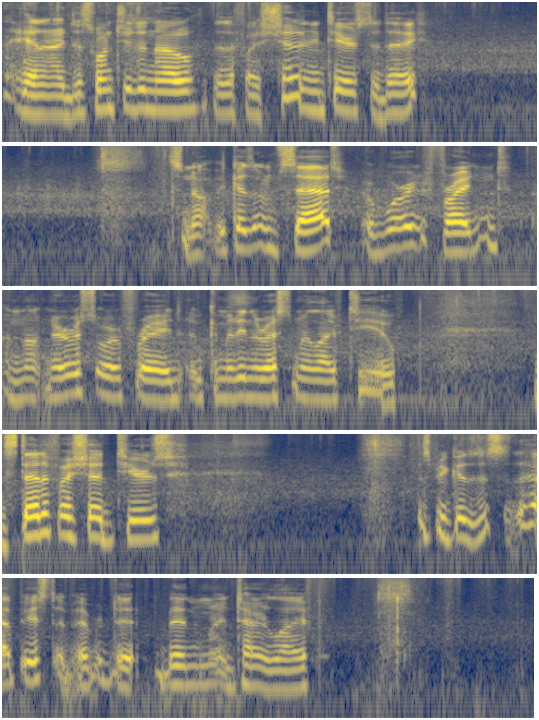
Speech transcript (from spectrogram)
And I just want you to know that if I shed any tears today, it's not because I'm sad or worried or frightened. I'm not nervous or afraid of committing the rest of my life to you. Instead, if I shed tears, it's because this is the happiest I've ever been in my entire life.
